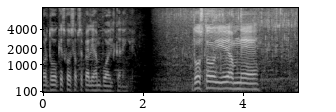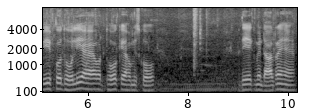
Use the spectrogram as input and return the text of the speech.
और धो के इसको सबसे पहले हम बॉईल करेंगे। दोस्तों, ये हमने बीफ को धो लिया है और धो के हम इसको देग में डाल रहे हैं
